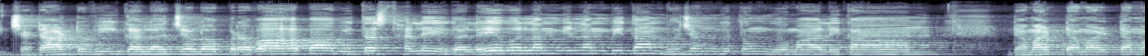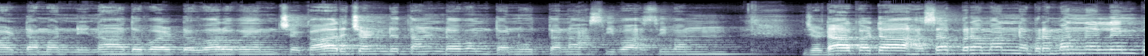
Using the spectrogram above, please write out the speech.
जटाटवीगलजलप्रवाहपावितस्थले गलेवलम्बिलम्बिताम्बुजङ्गतुङ्गमालिकाम् डमड्डमड्डमड्डमन्निनादवड्डवरवयं चकारचण्डताण्डवं तनूत्तनः शिवः शिवम्। जटाकटाः सभ्रमन् भ्रमन्नलिम्प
